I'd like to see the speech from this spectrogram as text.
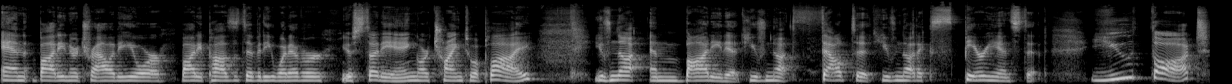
and body neutrality or body positivity, whatever you're studying or trying to apply. You've not embodied it, you've not felt it, you've not experienced it. You thought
